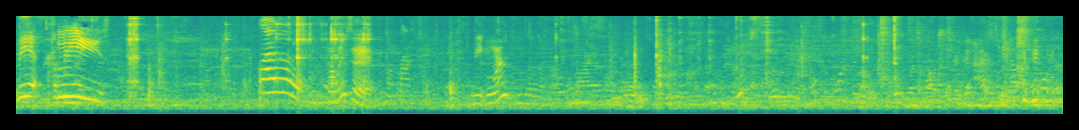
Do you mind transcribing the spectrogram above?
Vietnamese. How is it? Need more? Oops.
